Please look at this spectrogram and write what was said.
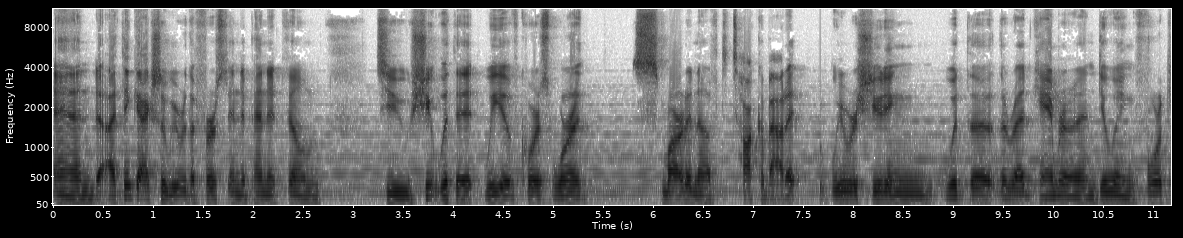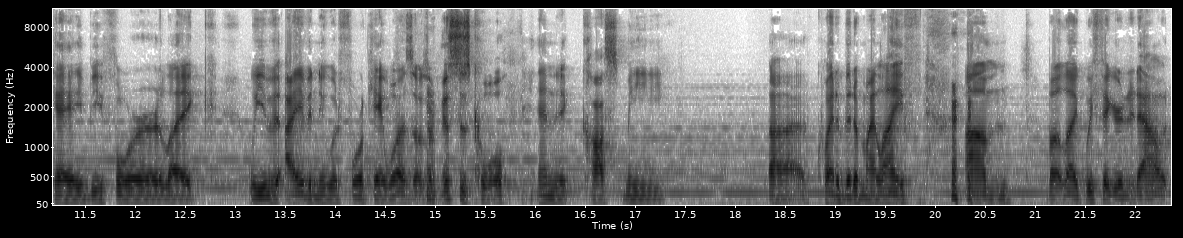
and I think actually we were the first independent film to shoot with it. We of course weren't smart enough to talk about it. We were shooting with the the red camera and doing 4K before like we I even knew what 4K was. I was like, this is cool, and it cost me uh, quite a bit of my life. Um, but like we figured it out.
